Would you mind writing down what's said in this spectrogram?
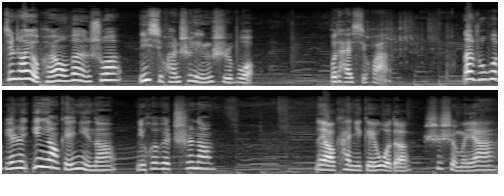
经常有朋友问说：“你喜欢吃零食不？”不太喜欢。那如果别人硬要给你呢？你会不会吃呢？那要看你给我的是什么呀。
